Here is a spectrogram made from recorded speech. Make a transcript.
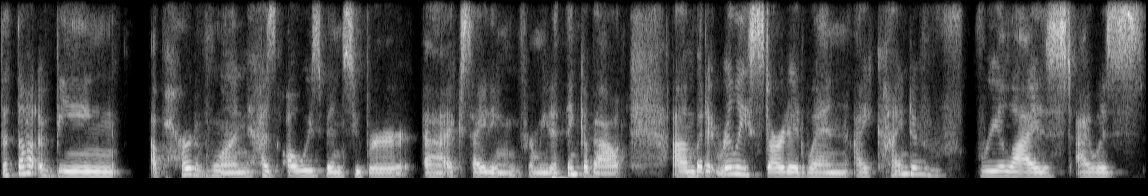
the thought of being a part of one has always been super uh, exciting for me to think about. Um, but it really started when I kind of realized I was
